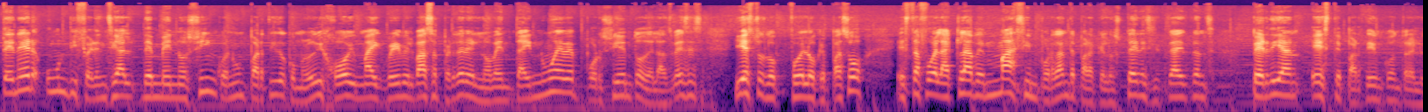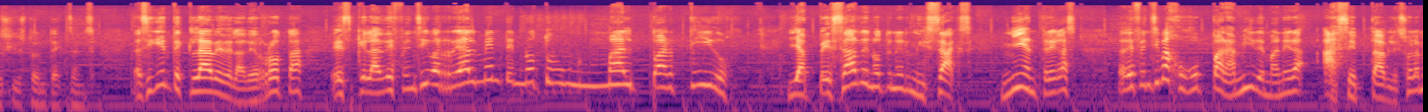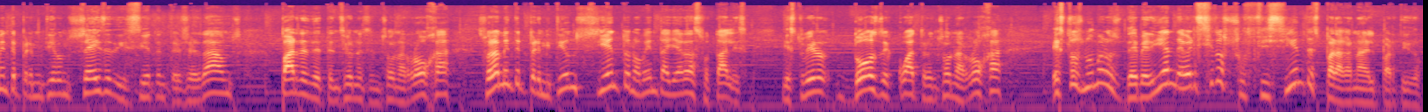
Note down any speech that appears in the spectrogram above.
Tener un diferencial de menos 5 en un partido, como lo dijo hoy Mike Bravel, vas a perder el 99% de las veces. Y esto fue lo que pasó. Esta fue la clave más importante para que los Tennessee Titans perdían este partido en contra de los Houston Texans. La siguiente clave de la derrota es que la defensiva realmente no tuvo un mal partido. Y a pesar de no tener ni sacks ni entregas, la defensiva jugó para mí de manera aceptable. Solamente permitieron 6 de 17 en tercer downs, par de detenciones en zona roja, solamente permitieron 190 yardas totales y estuvieron 2 de 4 en zona roja. Estos números deberían de haber sido suficientes para ganar el partido.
